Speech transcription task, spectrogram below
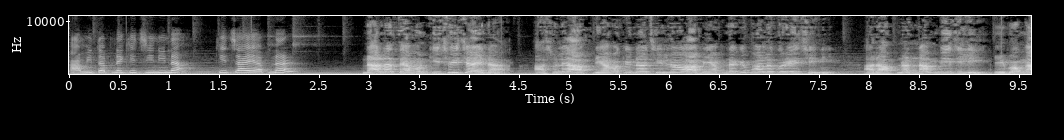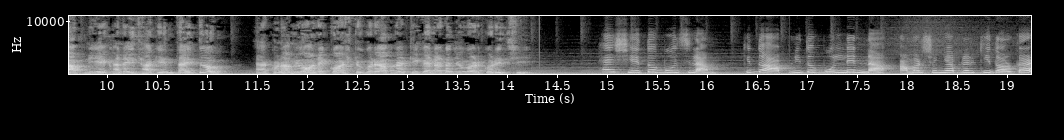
আমি তো আপনাকে চিনি না। কি চাই আপনার? না না তেমন কিছুই চাই না। আসলে আপনি আমাকে না চিনলেও আমি আপনাকে ভালো করেই চিনি। আর আপনার নাম বিজলি এবং আপনি এখানেই থাকেন তাই তো? এখন আমি অনেক কষ্ট করে আপনার ঠিকানাটা জোগাড় করেছি। হ্যাঁ সে তো বুঝলাম। কিন্তু আপনি তো বললেন না আমার সঙ্গে আপনার কি দরকার?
